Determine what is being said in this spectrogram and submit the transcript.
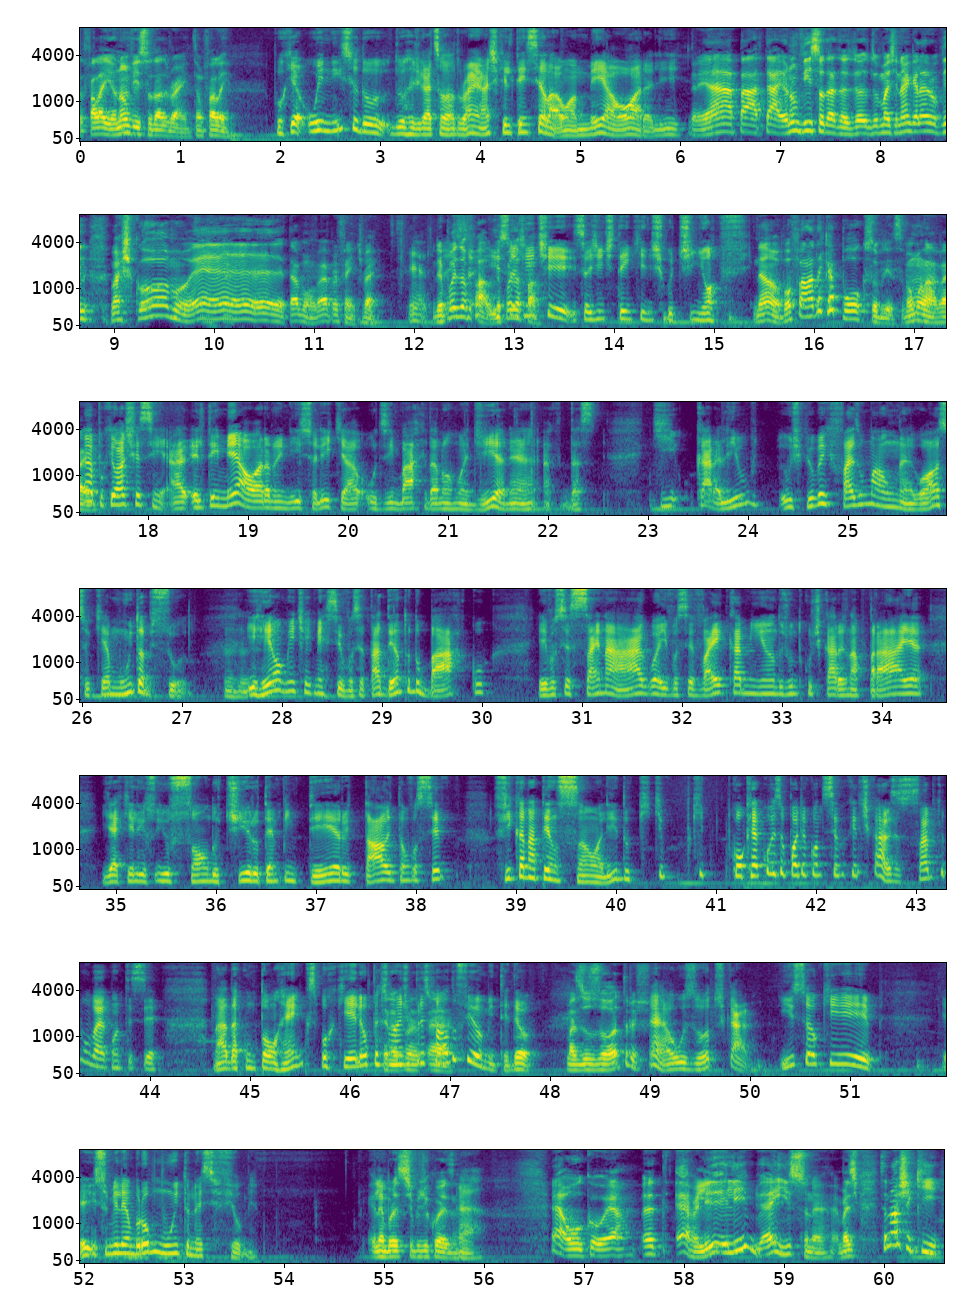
Fala aí, eu não vi Soldado Ryan, então fala aí. Porque o início do, do Resgate do Soldado Ryan, acho que ele tem, sei lá, uma meia hora ali. Ah, pá, tá, eu não vi Soldado. Eu tô imaginando a galera ouvindo. Mas como? É, é, é, Tá bom, vai pra frente, vai. É, Depois eu isso- falo, Isso, depois a eu falo. gente, isso a gente tem que discutir em off. Não, eu vou falar daqui a pouco sobre isso. Vamos lá, vai. É, porque eu acho que assim, ele tem meia hora no início ali, que é o desembarque da Normandia, né? das- que, cara, ali o, o Spielberg faz uma- um negócio que é muito absurdo. E realmente é imersivo. Você tá dentro do barco, e aí você sai na água e você vai caminhando junto com os caras na praia, e aquele e o som do tiro o tempo inteiro e tal. Então você fica na tensão ali do que, que, que qualquer coisa pode acontecer com aqueles caras. Você sabe que não vai acontecer nada com Tom Hanks, porque ele é o personagem é. principal do filme, entendeu? Mas os outros. É, os outros, cara. Isso é o que. Isso me lembrou muito nesse filme. Lembrou esse tipo de coisa. É. É, o, é, é, é, ele, ele é isso, né? Mas você não acha que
